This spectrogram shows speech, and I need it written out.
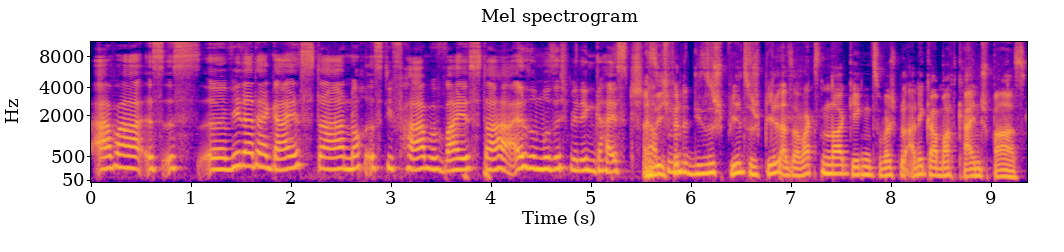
Aber es ist äh, weder der Geist da, noch ist die Farbe weiß da. Also muss ich mir den Geist schnappen. Also ich finde, dieses Spiel zu spielen als Erwachsener gegen zum Beispiel Annika macht keinen Spaß.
